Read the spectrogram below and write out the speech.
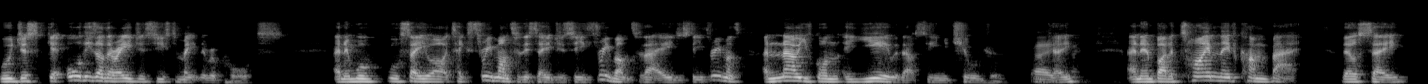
we'll just get all these other agencies to make the reports. And then we'll we'll say, oh, it takes three months for this agency, three months for that agency, three months, and now you've gone a year without seeing your children. Right. Okay. And then by the time they've come back, they'll say,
